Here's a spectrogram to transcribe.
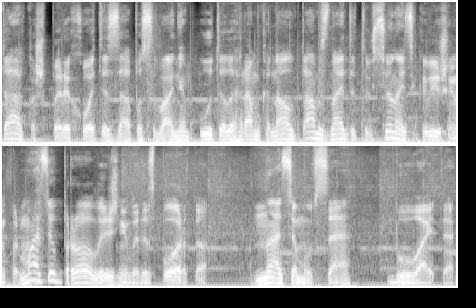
Також переходьте за посиланням у телеграм-канал, там знайдете всю найцікавішу інформацію про лижні види спорту. На цьому все. Бувайте!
